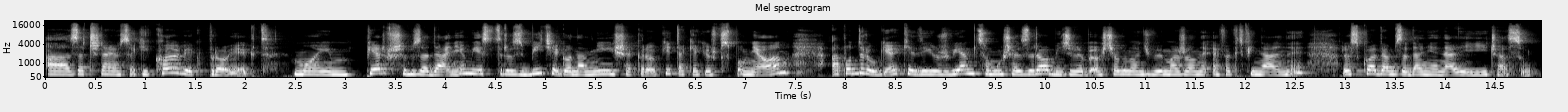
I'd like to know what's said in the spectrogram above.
A zaczynając jakikolwiek projekt, moim pierwszym zadaniem jest rozbicie go na mniejsze kroki, tak jak już wspomniałam, a po drugie, kiedy już wiem, co muszę zrobić, żeby osiągnąć wymarzony efekt finalny, rozkładam zadanie na linii czasu.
